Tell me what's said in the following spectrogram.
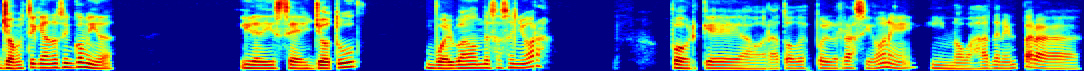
yo me estoy quedando sin comida. Y le dice, yo tú vuelvo a donde esa señora. Porque ahora todo es por raciones y no vas a tener para,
